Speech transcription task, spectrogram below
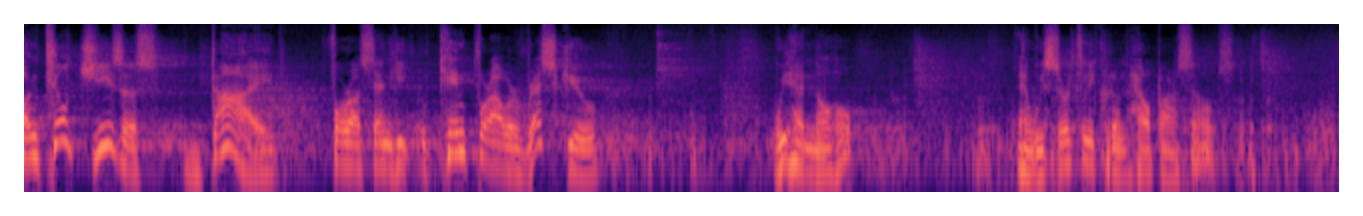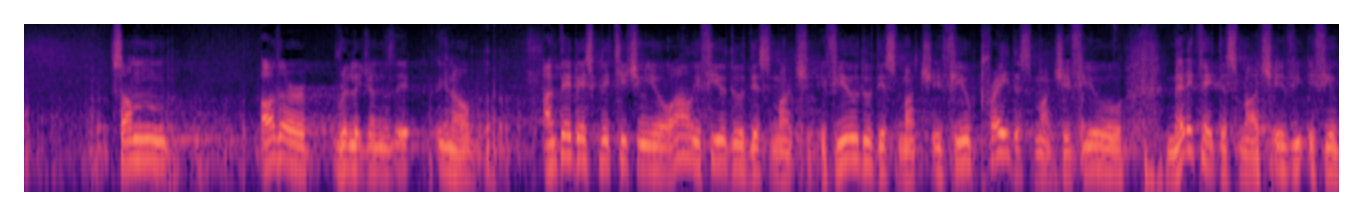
until Jesus died for us and he came for our rescue, we had no hope. And we certainly couldn't help ourselves. Some other religions, you know, aren't they basically teaching you, well, if you do this much, if you do this much, if you pray this much, if you meditate this much, if you, if you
